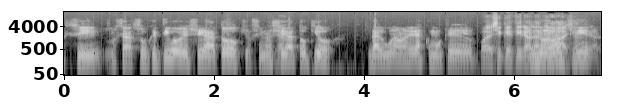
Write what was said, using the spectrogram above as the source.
si, o sea, su objetivo es llegar a Tokio, si no llega a Tokio de alguna manera es como que... Puede decir que tira la toalla.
